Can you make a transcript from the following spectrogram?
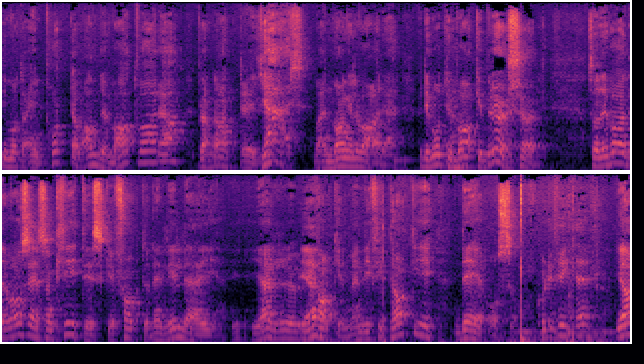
De måtte ha import av andre matvarer, bl.a. Eh, gjær var en mangelvare. De måtte jo bake brød sjøl. Så det var, det var, også en sånn kritisk faktor, den lille jervpakken. Men de fikk tak i det også. Hvor de fikk det fra? Ja,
